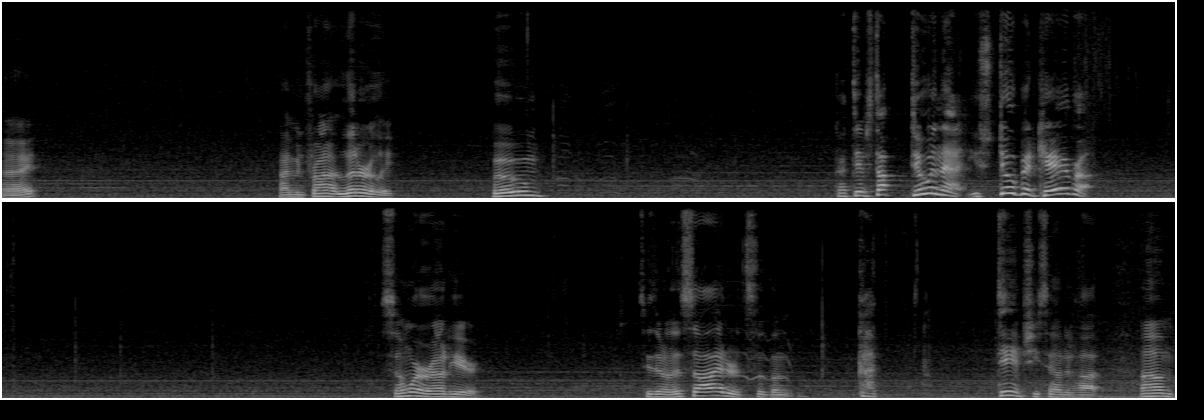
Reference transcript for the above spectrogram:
Alright. I'm in front of, literally. Boom. God damn, stop doing that, you stupid camera! Somewhere around here. It's either on this side or it's on... God damn, she sounded hot. Um,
